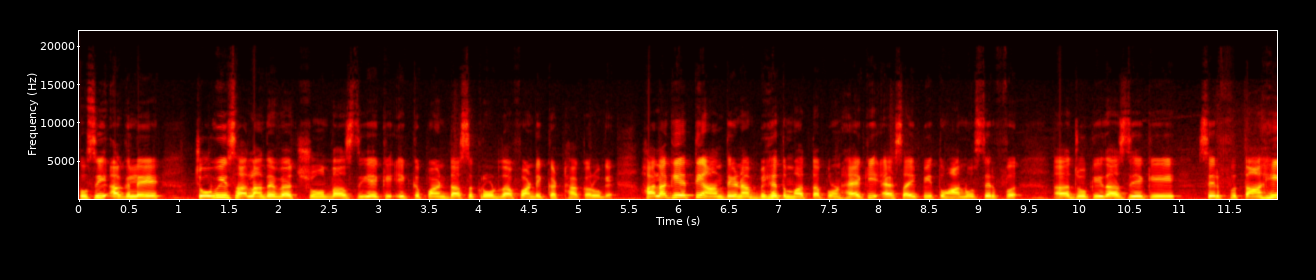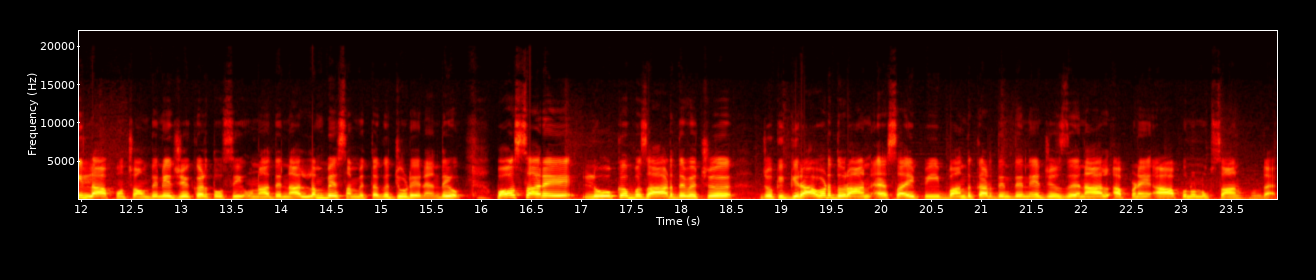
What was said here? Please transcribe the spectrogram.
ਤੁਸੀਂ ਅਗਲੇ 24 ਸਾਲਾਂ ਦੇ ਵਿੱਚੋਂ ਦੱਸ ਦਈਏ ਕਿ 1.10 ਕਰੋੜ ਦਾ ਫੰਡ ਇਕੱਠਾ ਕਰੋਗੇ। ਹਾਲਾਂਕਿ ਇਹ ਧਿਆਨ ਦੇਣਾ ਬੇहद ਮਹੱਤਵਪੂਰਨ ਹੈ ਕਿ SIP ਤੁਹਾਨੂੰ ਸਿਰਫ ਜੋ ਕਿ ਦੱਸ ਕਿ ਸਿਰਫ ਤਾਂ ਹੀ ਲਾਭ ਪਹੁੰਚਾਉਂਦੇ ਨੇ ਜੇਕਰ ਤੁਸੀਂ ਉਹਨਾਂ ਦੇ ਨਾਲ ਲੰਬੇ ਸਮੇਂ ਤੱਕ ਜੁੜੇ ਰਹਿੰਦੇ ਹੋ। ਬਹੁਤ ਸਾਰੇ ਲੋਕ ਬਾਜ਼ਾਰ ਦੇ ਵਿੱਚ ਜੋ ਕਿ ਗਿਰਾਵਟ ਦੌਰਾਨ SIP ਬੰਦ ਕਰ ਦਿੰਦੇ ਨੇ, ਜਿਸ ਦੇ ਨਾਲ ਆਪਣੇ ਆਪ ਨੂੰ ਨੁਕਸਾਨ ਹੁੰਦਾ ਹੈ।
